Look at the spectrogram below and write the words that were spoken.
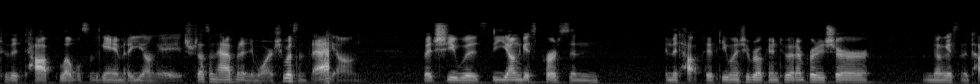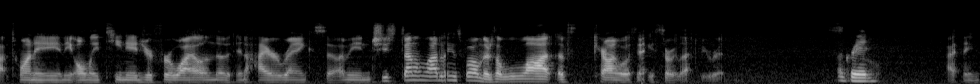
to the top levels of the game at a young age. Which doesn't happen anymore. She wasn't that young, but she was the youngest person in the top 50 when she broke into it. I'm pretty sure, youngest in the top 20, and the only teenager for a while in the in a higher rank. So I mean, she's done a lot of things well, and there's a lot of Caroline Wozniacki story left to be written. agreed. I think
